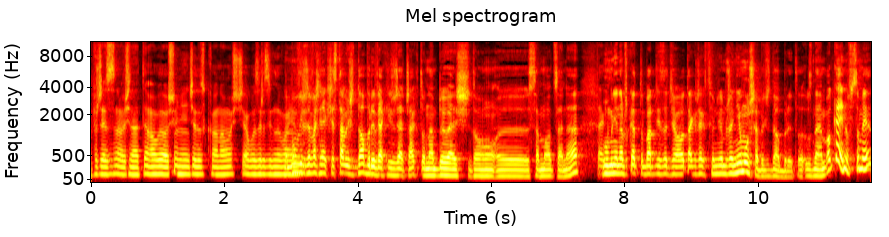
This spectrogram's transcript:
A proszę, zastanawiam się nad tym, albo osiągnięcie doskonałości, albo zrezygnowanie. No mówisz, że właśnie jak się stałeś dobry w jakichś rzeczach, to nabyłeś tą y, samoocenę. Tak. U mnie na przykład to bardziej zadziałało tak, że jak stwierdziłem, że nie muszę być dobry, to uznałem, okej, okay, no w sumie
